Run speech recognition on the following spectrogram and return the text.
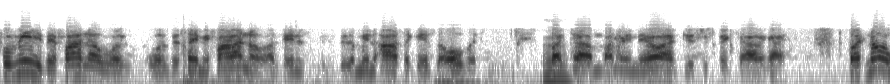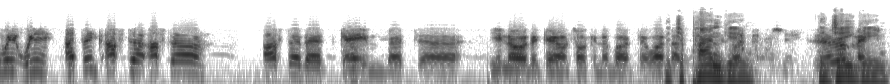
for me the final was was the semi-final against I mean us against the Overs. Mm. But um, I mean, know, I disrespect the other guys. But no, we, we I think after after after that game that uh, you know the game I'm talking about the one the Japan game, the J game.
